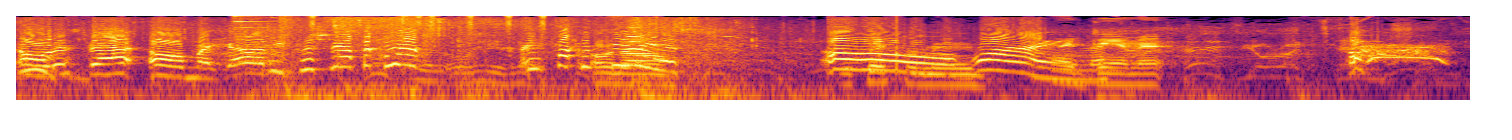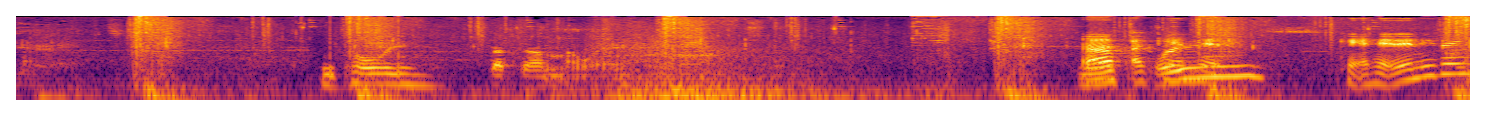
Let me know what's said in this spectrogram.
Oh, there's that. Oh my god, he pushed me off the cliff. Are you fucking Oh, serious? Mistake Oh, for me. why? God damn it. He totally stepped out of my way. Oh, I can't hit. Can't hit anything?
